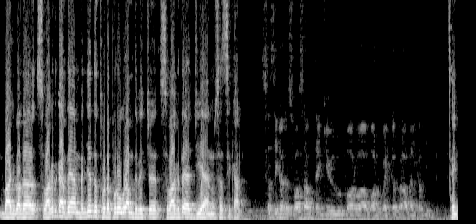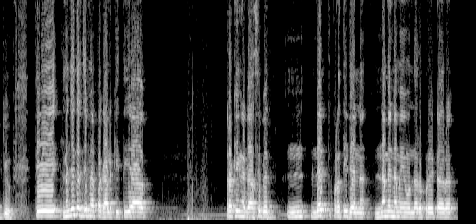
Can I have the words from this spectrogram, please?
ਬਾਜਵਾ ਦਾ ਸਵਾਗਤ ਕਰਦੇ ਹਾਂ। ਮਨਜਿੰਦਰ, ਤੁਹਾਡਾ ਪ੍ਰੋਗਰਾਮ ਦੇ ਵਿੱਚ ਸਵਾਗਤ ਹੈ ਜੀ ਆਇਆਂ ਨੂੰ। ਸਤਿ ਸ਼੍ਰੀ ਅਕਾਲ। ਸਤਿ ਸ਼੍ਰੀ ਅਕਾਲ Jaswal Sahib thank you for warm welcome welcome ਜੀ। ਥੈਂਕ ਯੂ ਤੇ ਮਨਜਿੰਦਰ, ਜਿਵੇਂ ਆਪਾਂ ਗੱਲ ਕੀਤੀ ਆ ਟਰੱਕਿੰਗ ਇੰਡਸਟਰੀ ਵਿੱਚ ਨ- ਨਿਤ ਪ੍ਰਤੀ ਦਿਨ ਨਵੇਂ ਨਵੇਂ ਓਨਰ ਆਪਰੇਟਰ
